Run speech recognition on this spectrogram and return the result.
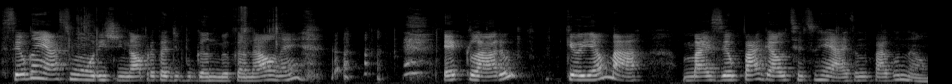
Se eu ganhasse um original pra estar tá divulgando meu canal, né? é claro que eu ia amar. Mas eu pagar 800 reais, eu não pago não.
